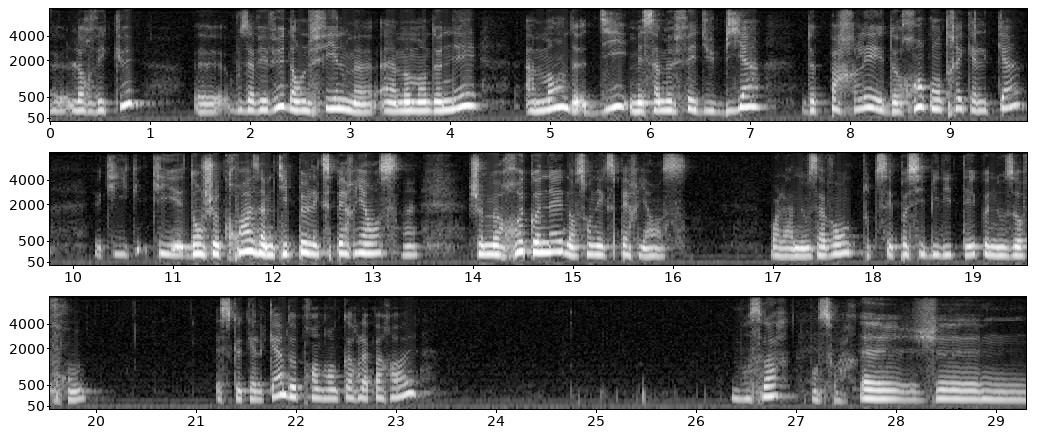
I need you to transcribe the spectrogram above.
euh, leur vécu. Euh, vous avez vu dans le film, à un moment donné, Amande dit, mais ça me fait du bien de parler et de rencontrer quelqu'un qui, dont je croise un petit peu l'expérience. Hein. Je me reconnais dans son expérience. Voilà, nous avons toutes ces possibilités que nous offrons. Est-ce que quelqu'un veut prendre encore la parole? Bonsoir. Bonsoir. Euh, je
